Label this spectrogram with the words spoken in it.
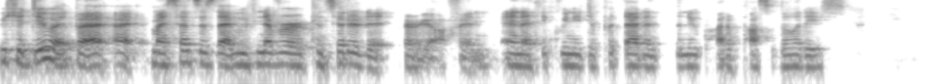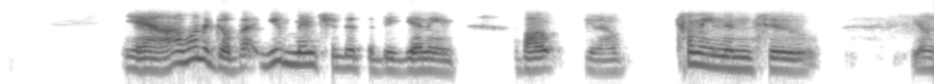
we should do it. But I, my sense is that we've never considered it very often, and I think we need to put that in the new pot of possibilities. Yeah, I want to go back. You mentioned at the beginning about you know coming into you know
